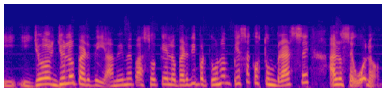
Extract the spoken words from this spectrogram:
Y, yo, yo lo perdí, a mí me pasó que lo perdí porque uno empieza a acostumbrarse a lo seguro.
